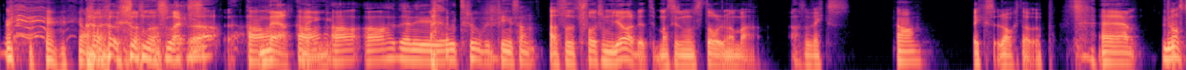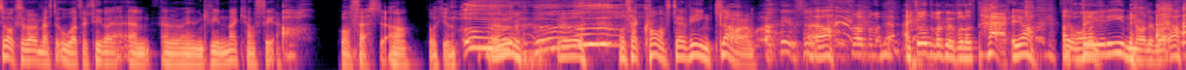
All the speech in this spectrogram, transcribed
Som någon slags Ja, mätning. Ja, ja, ja, den är otroligt pinsam. Alltså folk som gör det, typ, man ser någon story man bara, alltså väx, Ja. väx rakt av upp. Eh, Det måste också vara det mest oattraktiva en, en, en kvinna kan se. På en fest ja. Ja. Och så här konstiga vinklar har de. Ja. Jag tror att har kommit på något hack. Ja, att böjer in håller på.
